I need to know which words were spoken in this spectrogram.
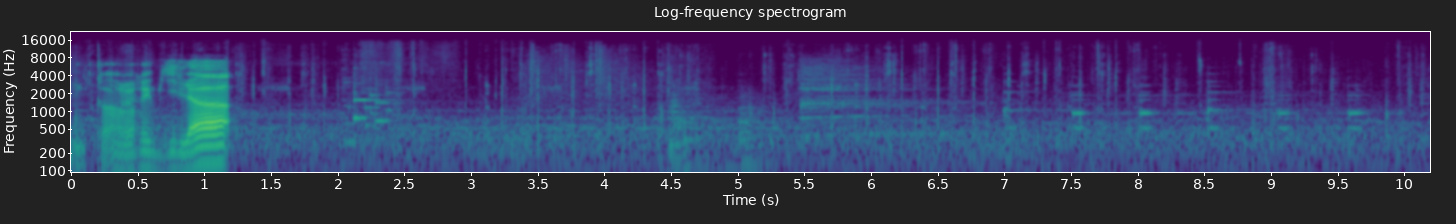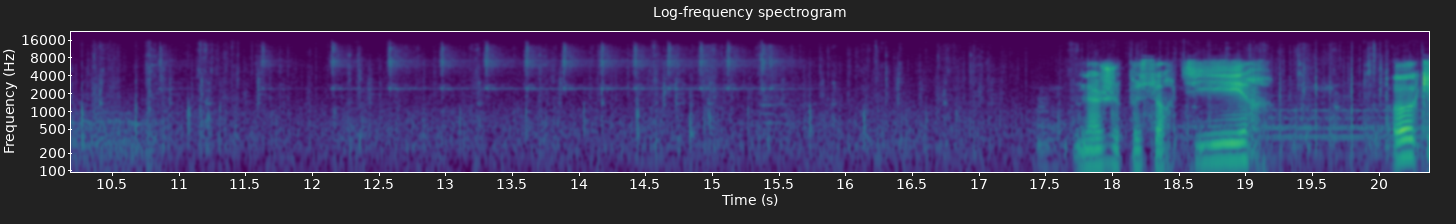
Encore le rubis là. Là, je peux sortir. Ok,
